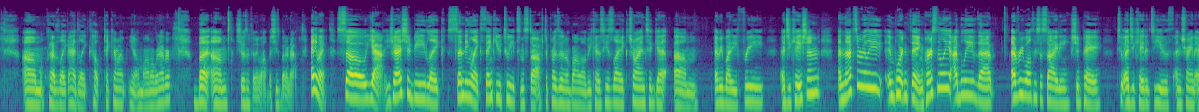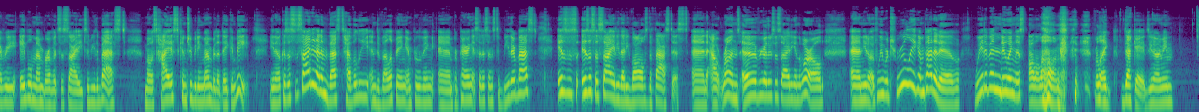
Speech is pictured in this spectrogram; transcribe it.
Um, cause like I had to like help take care of my, you know, mom or whatever. But um, she wasn't feeling well, but she's better now. Anyway, so yeah, you guys should be like sending like thank you tweets and stuff to President Obama because he's like trying to get um everybody free education, and that's a really important thing. Personally, I believe that every wealthy society should pay to educate its youth and train every able member of its society to be the best, most highest contributing member that they can be. You know, because a society that invests heavily in developing, improving, and preparing its citizens to be their best is is a society that evolves the fastest and outruns every other society in the world. And you know, if we were truly competitive, we'd have been doing this all along for like decades. You know what I mean?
